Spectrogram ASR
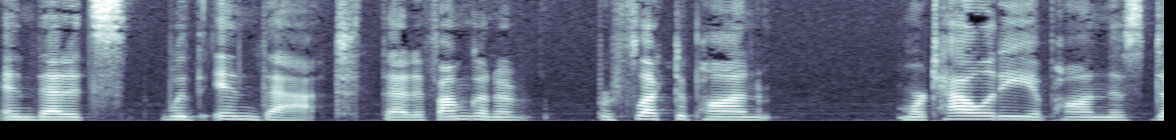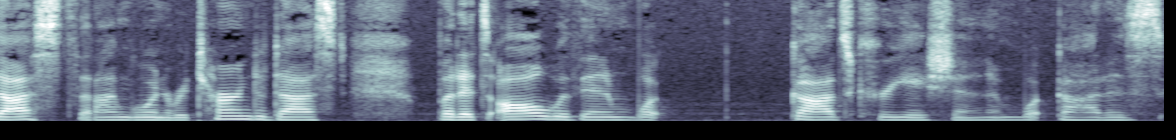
and that it's within that, that if I'm going to reflect upon mortality, upon this dust, that I'm going to return to dust, but it's all within what God's creation and what God has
